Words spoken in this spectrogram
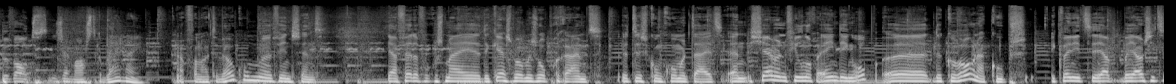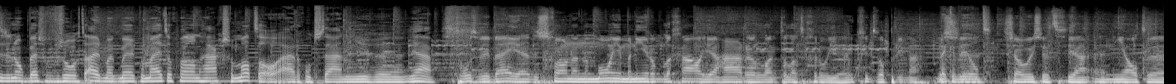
bewoont. Daar zijn we hartstikke blij mee. Nou, van harte welkom, Vincent. Ja, verder volgens mij eh, de kerstboom is opgeruimd. Het is komkommertijd. En Sharon viel nog één ding op. eh, de coronakoeps. Ik weet niet, ja, bij jou ziet het er nog best wel verzorgd uit. Maar ik merk bij mij toch wel een Haagse mat al aardig ontstaan hier. eh, ja. Het hoort er weer bij, hè. Het is gewoon een mooie manier om legaal je haren lang te laten groeien. Ik vind het wel prima. Lekker eh, wild. zo is het, ja. En niet al te,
